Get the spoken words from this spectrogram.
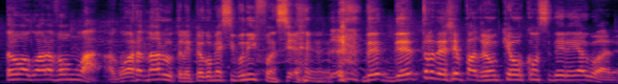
Então agora vamos lá. Agora Naruto, ele pegou minha segunda infância. De- dentro desse padrão que eu considerei agora.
